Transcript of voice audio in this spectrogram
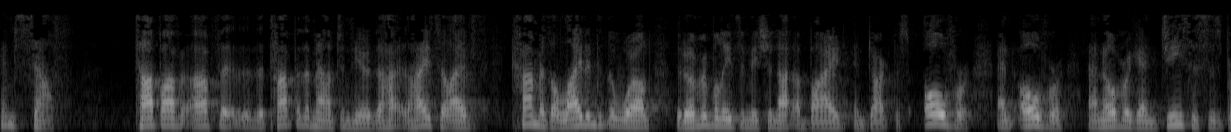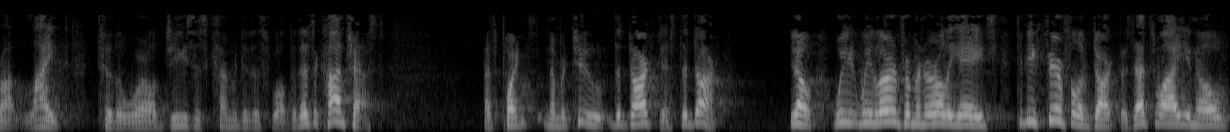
himself, top off, off the, the top of the mountain here, the highest hill, I have come as a light into the world that whoever believes in me should not abide in darkness. Over and over and over again, Jesus has brought light to the world. Jesus coming to this world. But there's a contrast. That's point number two, the darkness, the dark. You know, we, we learn from an early age to be fearful of darkness. That's why, you know,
